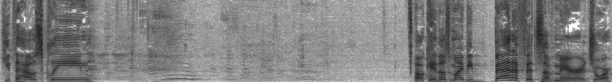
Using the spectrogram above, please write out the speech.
keep the house clean. Okay, those might be benefits of marriage, or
